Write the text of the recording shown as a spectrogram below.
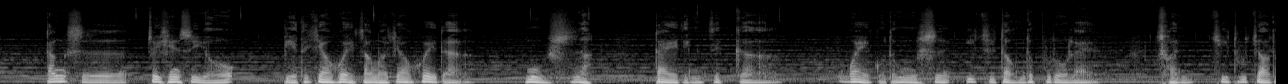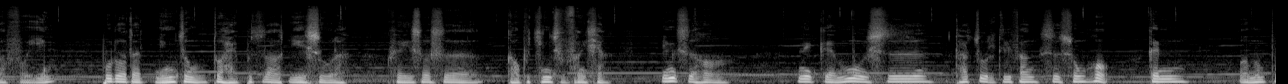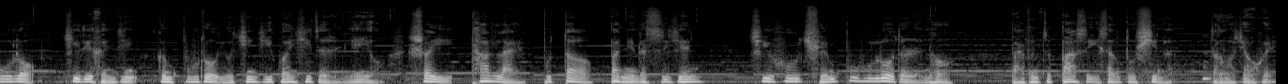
当时最先是由别的教会长老教会的牧师啊，带领这个外国的牧师一起到我们的部落来。传基督教的福音，部落的民众都还不知道耶稣了，可以说是搞不清楚方向。因此哈、哦，那个牧师他住的地方是松后，跟我们部落距离很近，跟部落有经济关系的人也有，所以他来不到半年的时间，几乎全部落的人哈、哦，百分之八十以上都信了长老教会。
